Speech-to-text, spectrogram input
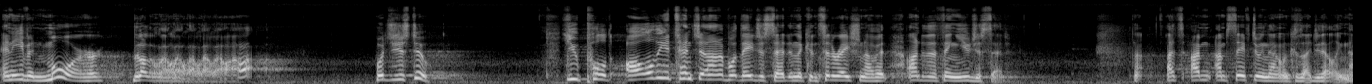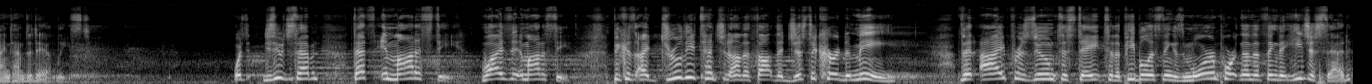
and even more. What'd you just do? You pulled all the attention out of what they just said and the consideration of it onto the thing you just said. I'm, I'm safe doing that one because I do that like nine times a day at least. What, do you see what just happened? That's immodesty. Why is it immodesty? Because I drew the attention on the thought that just occurred to me that I presume to state to the people listening is more important than the thing that he just said.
